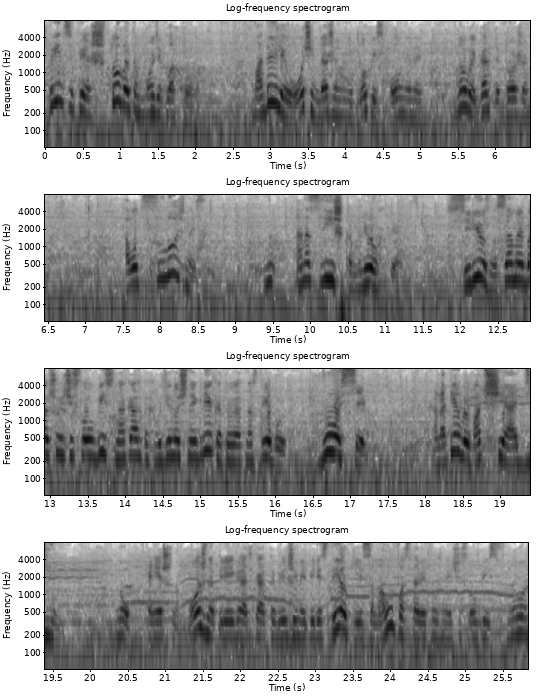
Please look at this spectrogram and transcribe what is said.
В принципе, что в этом моде плохого? Модели очень даже неплохо исполнены, новые карты тоже. А вот сложность, ну, она слишком легкая. Серьезно, самое большое число убийств на картах в одиночной игре, которые от нас требуют, 8! А на первой вообще один. Ну, конечно, можно переиграть карты в режиме перестрелки и самому поставить нужное число убийств, но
